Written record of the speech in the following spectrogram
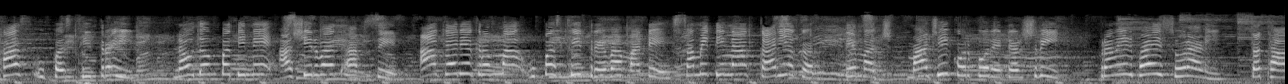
ખાસ ઉપસ્થિત રહી નવદંપતિને આશીર્વાદ આપશે. આ કાર્યક્રમમાં ઉપસ્થિત રહેવા માટે સમિતિના કાર્યકર તેમજ માજી કોર્પોરેટર શ્રી પ્રવીણભાઈ સોરાણી તથા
